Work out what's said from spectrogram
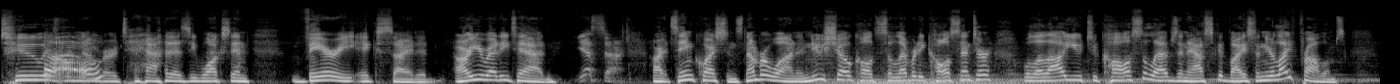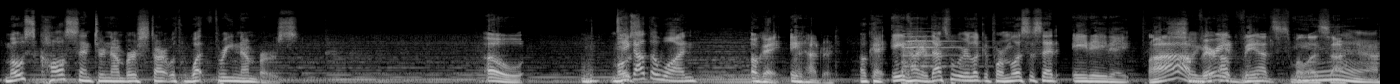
Two is the number, Tad, as he walks in very excited. Are you ready, Tad? Yes, sir. All right, same questions. Number one, a new show called Celebrity Call Center will allow you to call celebs and ask advice on your life problems. Most call center numbers start with what three numbers? Oh, Take out the one. okay, 800. Okay, 800. That's what we were looking for. Melissa said 888. Ah, So very up- advanced, Melissa. Yeah.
